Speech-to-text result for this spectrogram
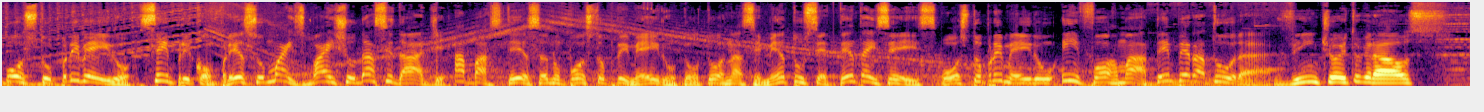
Posto Primeiro, sempre com preço mais baixo da cidade. Abasteça no Posto Primeiro, Doutor Nascimento 76. Posto Primeiro, informa a temperatura. 28 graus.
